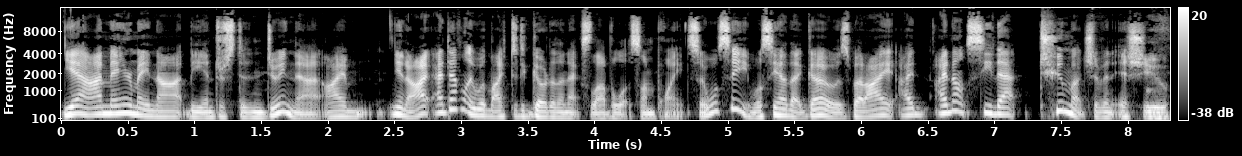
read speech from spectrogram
yeah, I may or may not be interested in doing that. I'm, you know, I, I, definitely would like to go to the next level at some point. So we'll see. We'll see how that goes. But I, I, I don't see that too much of an issue.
